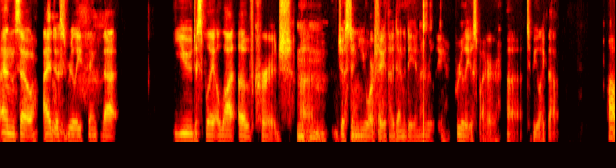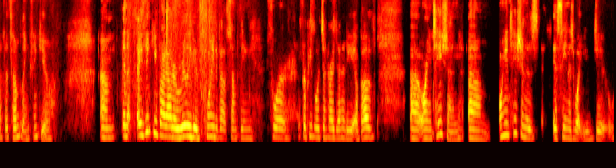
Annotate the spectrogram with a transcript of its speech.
And so Absolutely. I just really think that you display a lot of courage um, mm-hmm. just in your faith identity and i really really aspire uh, to be like that wow that's humbling thank you um, and i think you brought out a really good point about something for for people with gender identity above uh, orientation um, orientation is is seen as what you do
